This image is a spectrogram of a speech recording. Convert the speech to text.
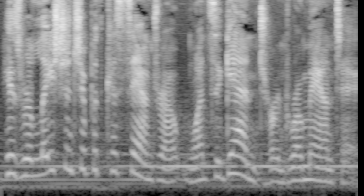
his relationship with Kassanndra once again turned romantic.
